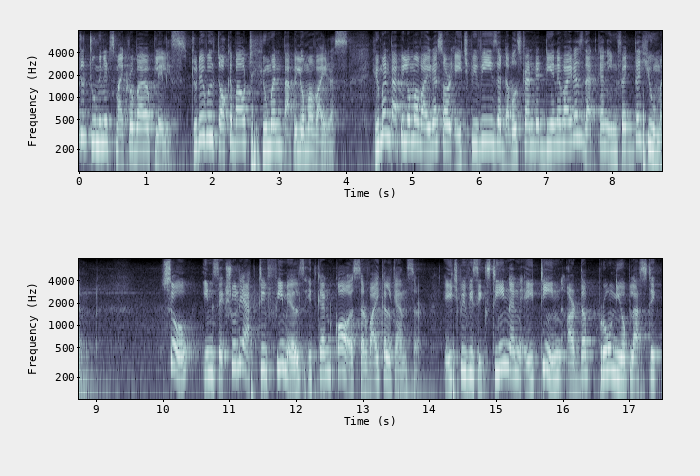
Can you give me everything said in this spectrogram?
to 2 Minutes Microbio playlist. Today we'll talk about human papilloma virus. Human papilloma virus or HPV is a double-stranded DNA virus that can infect the human. So, in sexually active females, it can cause cervical cancer. HPV 16 and 18 are the pro-neoplastic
